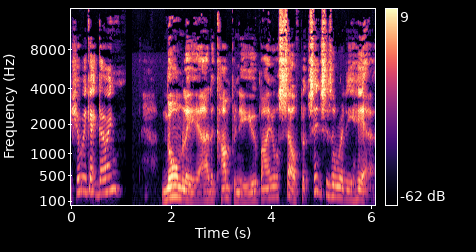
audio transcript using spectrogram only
Shall we get going? Normally I'd accompany you by yourself, but since he's already here,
